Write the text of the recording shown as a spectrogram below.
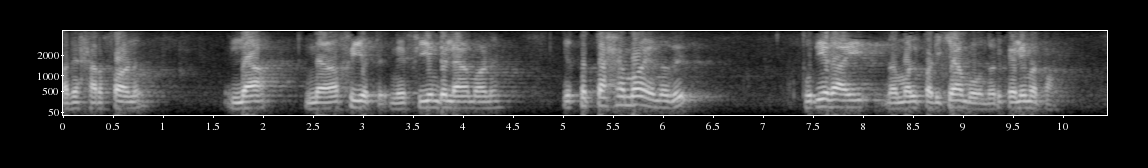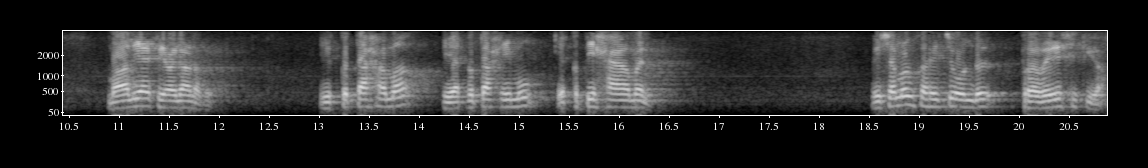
അത് ഹർഫാണ്. ല നാഫിയത്ത് നഫീന്റെ ലാമാണ്. ഇത്തഹമ എന്നത് പുതിയതായി നമ്മൾ പഠിക്കാൻ പോകുന്ന ഒരു കലിമത്താണ്. മാലിയായ ഫിയോലാണത് ഇഖ്തഹമ യഖ്തഹിമു ഇഖ്തിഹാമൻ വിഷമം സഹിച്ചുകൊണ്ട് പ്രവേശിക്കുക.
